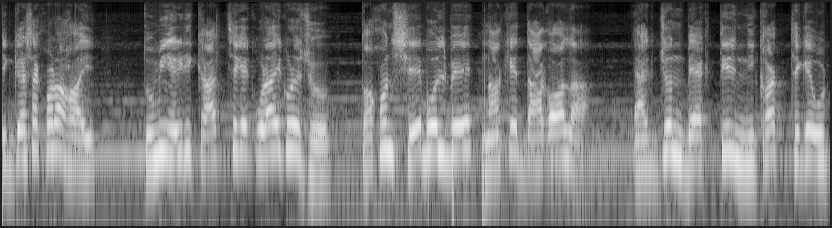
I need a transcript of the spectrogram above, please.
জিজ্ঞাসা করা হয়, তুমি এইটি কার থেকে কোড়াই করেছ? তখন সে বলবে, নাকে দাগওয়ালা, একজন ব্যক্তির নিকট থেকে উট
